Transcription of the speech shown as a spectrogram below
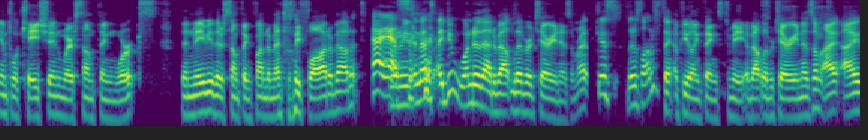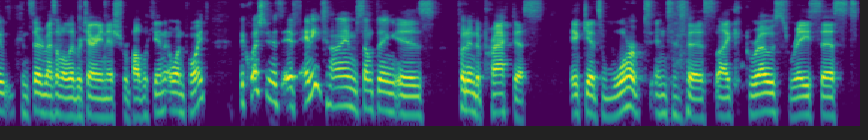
implication where something works, then maybe there's something fundamentally flawed about it. Ah, yes. You know I mean, and that's I do wonder that about libertarianism, right? Because there's a lot of th- appealing things to me about libertarianism. I, I considered myself a libertarianish Republican at one point. The question is, if any time something is put into practice it gets warped into this like gross racist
